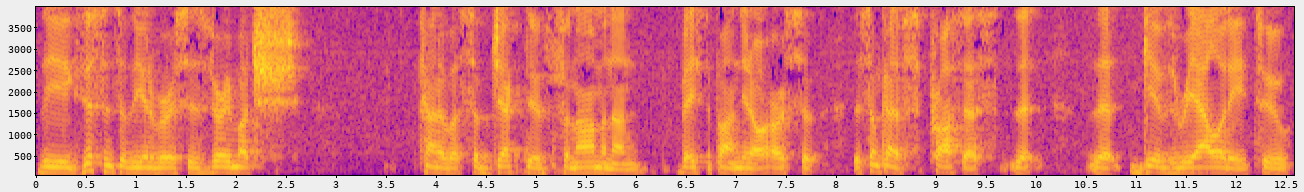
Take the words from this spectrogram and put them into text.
the existence of the universe is very much kind of a subjective phenomenon based upon you know our there's some kind of process that that gives reality to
